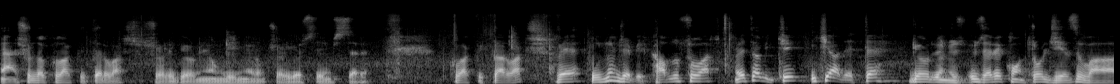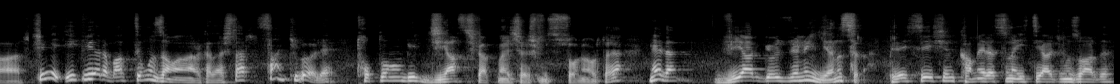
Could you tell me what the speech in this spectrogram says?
Yani şurada kulaklıkları var. Şöyle görünüyor mu bilmiyorum. Şöyle göstereyim sizlere kulaklıklar var ve uzunca bir kablosu var ve tabii ki iki adet de gördüğünüz üzere kontrol cihazı var. Şimdi ilk VR'a baktığımız zaman arkadaşlar sanki böyle toplama bir cihaz çıkartmaya çalışmış Sony ortaya. Neden? VR gözlüğünün yanı sıra PlayStation kamerasına ihtiyacımız vardı.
